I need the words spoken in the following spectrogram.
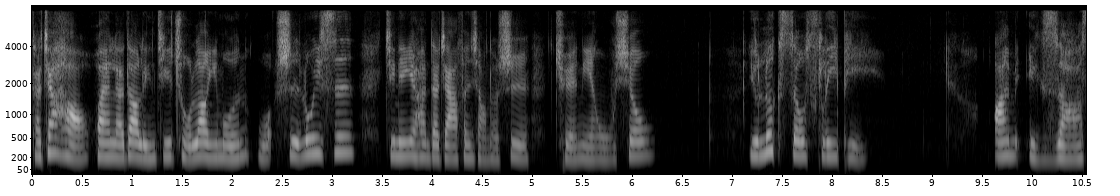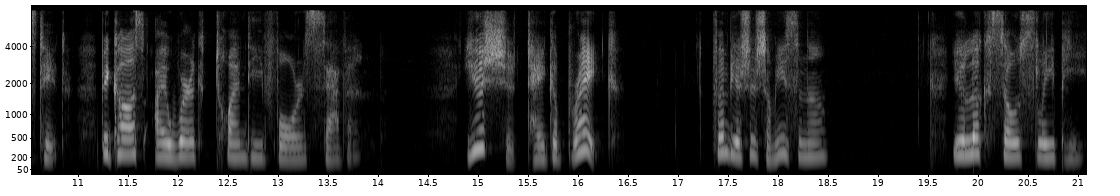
大家好，欢迎来到零基础绕英文，我是路易斯。今天要和大家分享的是全年无休。You look so sleepy. I'm exhausted because I work twenty-four seven. You should take a break. 分别是什么意思呢？You look so sleepy.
